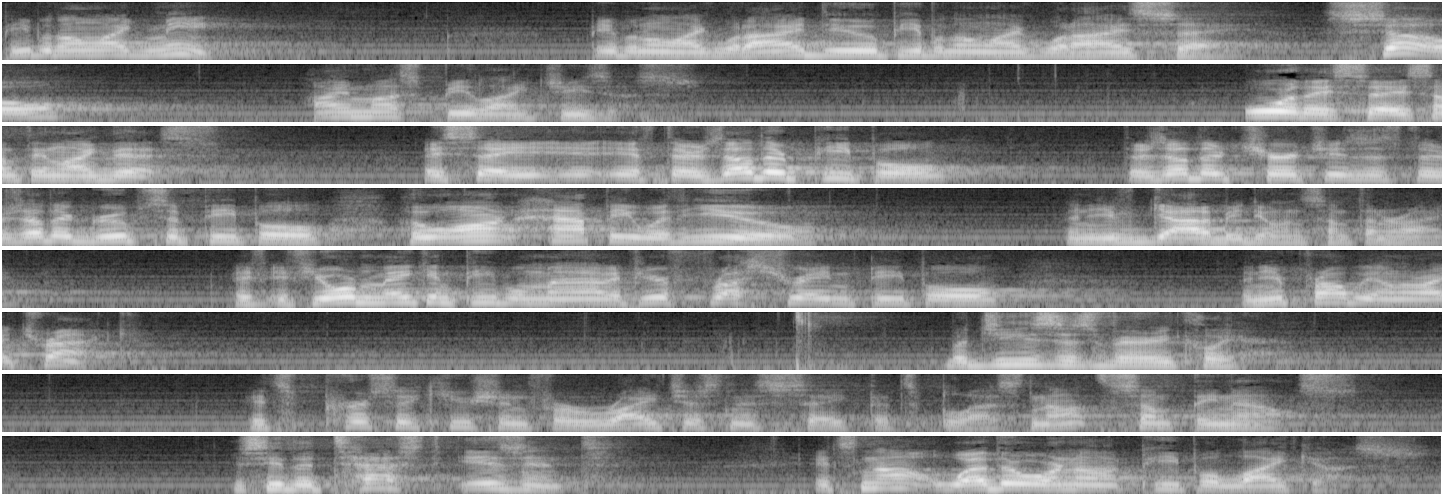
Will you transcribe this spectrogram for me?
People don't like me. People don't like what I do. People don't like what I say. So, I must be like Jesus. Or they say something like this they say, if there's other people, there's other churches, if there's other groups of people who aren't happy with you, then you've got to be doing something right. If, if you're making people mad, if you're frustrating people, then you're probably on the right track. But Jesus is very clear. It's persecution for righteousness' sake that's blessed, not something else. You see, the test isn't it's not whether or not people like us.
